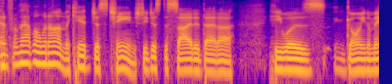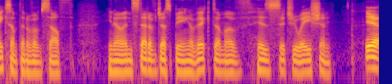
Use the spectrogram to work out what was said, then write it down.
And from that moment on, the kid just changed. He just decided that uh, he was going to make something of himself, you know, instead of just being a victim of his situation. Yeah.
